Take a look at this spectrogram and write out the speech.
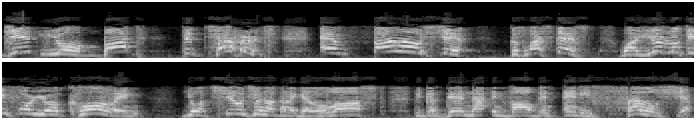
get your butt to church and fellowship. Because watch this. While you're looking for your calling, your children are going to get lost because they're not involved in any fellowship.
